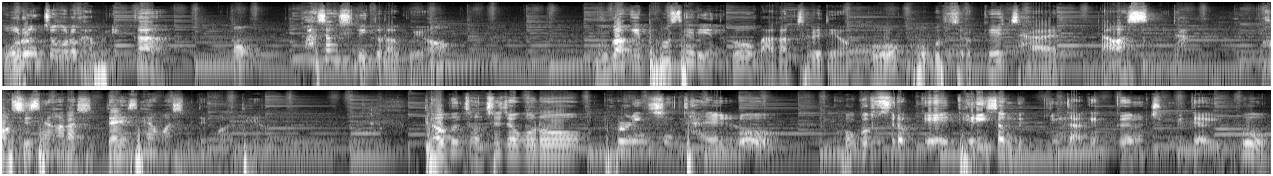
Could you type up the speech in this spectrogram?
오른쪽으로 가보니까 어 화장실이 있더라고요. 무광의 포세린으로 마감 처리되었고 고급스럽게 잘 나왔습니다. 거실 생활하실 때 사용하시면 될 것 같아요. 벽은 전체적으로 폴링싱 타일로 고급스럽게 대리석 느낌 나게끔 준비되어 있고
